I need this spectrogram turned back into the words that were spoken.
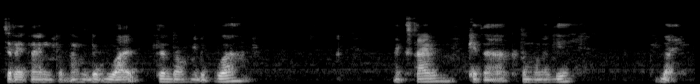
ceritain tentang hidup gue tentang hidup gue next time kita ketemu lagi. Bye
